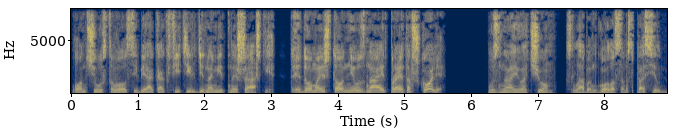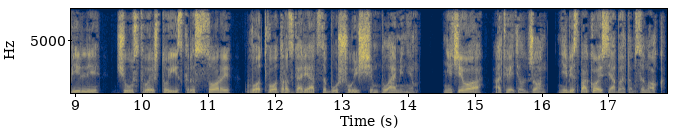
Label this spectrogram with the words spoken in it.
Он чувствовал себя, как фитиль динамитной шашки. «Ты думаешь, что он не узнает про это в школе?» «Узнаю о чем?» — слабым голосом спросил Билли, чувствуя, что искры ссоры вот-вот разгорятся бушующим пламенем. «Ничего», — ответил Джон, — «не беспокойся об этом, сынок».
